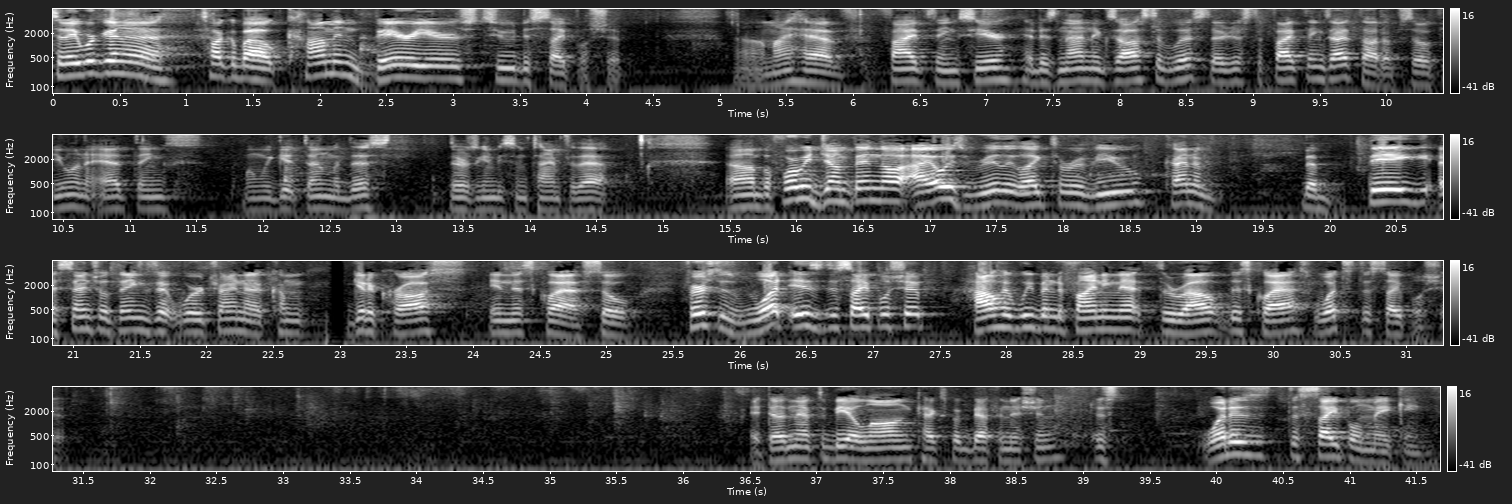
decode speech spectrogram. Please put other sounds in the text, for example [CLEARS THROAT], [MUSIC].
Today we're going to talk about common barriers to discipleship. Um, I have five things here. It is not an exhaustive list, they're just the five things I thought of. So if you want to add things when we get done with this, there's going to be some time for that. Um, before we jump in, though, I always really like to review kind of the big essential things that we're trying to come get across in this class. So, first is what is discipleship? How have we been defining that throughout this class? What's discipleship? It doesn't have to be a long textbook definition. Just what is disciple making?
